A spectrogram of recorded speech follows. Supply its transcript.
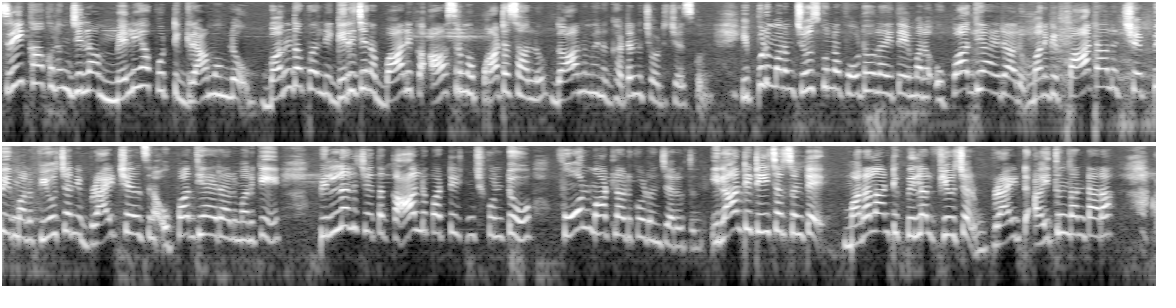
శ్రీకాకుళం జిల్లా మెలియాపొట్టి గ్రామంలో బందపల్లి గిరిజన బాలిక ఆశ్రమ పాఠశాలలో దారుణమైన ఘటన చోటు చేసుకుంది. ఇప్పుడు మనం చూసుకున్న ఫోటోలు అయితే మన ఉపాధ్యాయురాలు మనకి పాఠాలు చెప్పి మన ఫ్యూచర్ని బ్రైట్ చేయాల్సిన ఉపాధ్యాయురాలు మనకి పిల్లల చేత కాళ్ళు పట్టించుకుంటూ ఫోన్ మాట్లాడుకోవడం జరుగుతుంది. ఇలాంటి టీచర్స్ ఉంటే మనలాంటి పిల్లల ఫ్యూచర్ బ్రైట్ అవుతుందంటారా?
